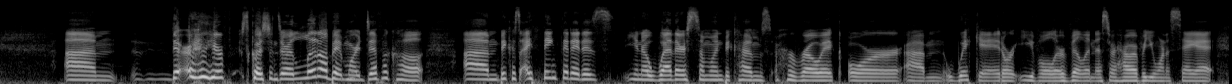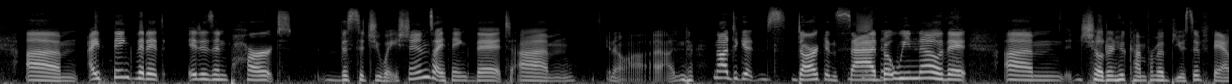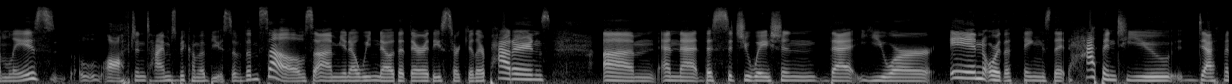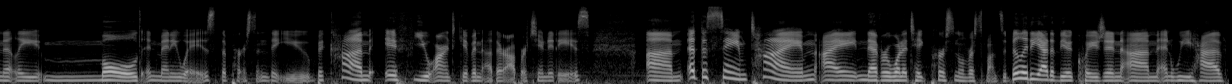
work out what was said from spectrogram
Um, your first questions are a little bit more difficult um, because I think that it is, you know, whether someone becomes heroic or um, wicked or evil or villainous or however you want to say it. Um, I think that it it is in part the situations. I think that um, you know, uh, not to get dark and sad, but we know that um, children who come from abusive families oftentimes become abusive themselves. Um, you know, we know that there are these circular patterns. Um, and that the situation that you are in or the things that happen to you definitely mold in many ways the person that you become if you aren't given other opportunities. Um, at the same time, I never want to take personal responsibility out of the equation, um, and we have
